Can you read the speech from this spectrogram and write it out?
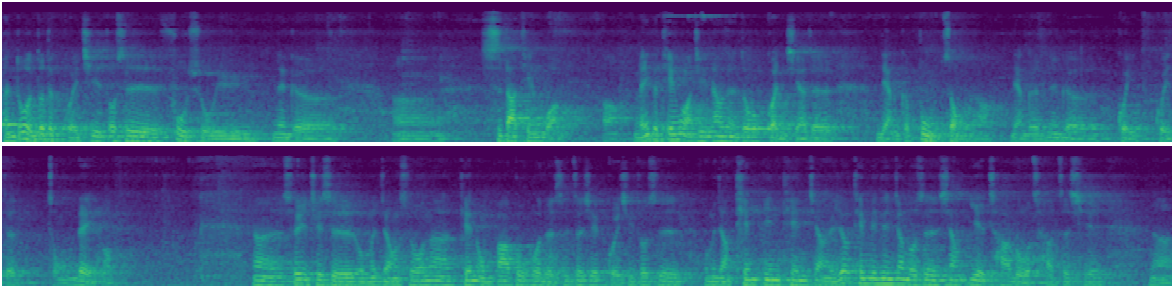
很多很多的鬼其实都是附属于那个呃四大天王啊。每一个天王其实他们都管辖着两个部众啊，两个那个鬼鬼的种类哈。那所以其实我们讲说，那天龙八部或者是这些鬼气，都是我们讲天兵天将，也叫天兵天将，都是像夜叉、罗刹这些，那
